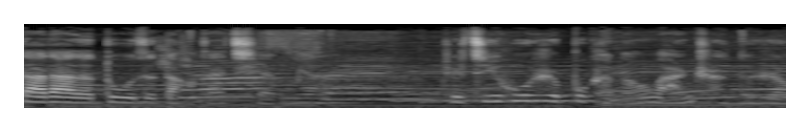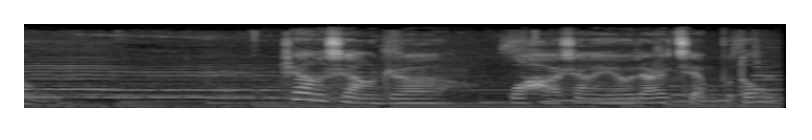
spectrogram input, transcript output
大大的肚子挡在前面，这几乎是不可能完成的任务。这样想着，我好像也有点剪不动了。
